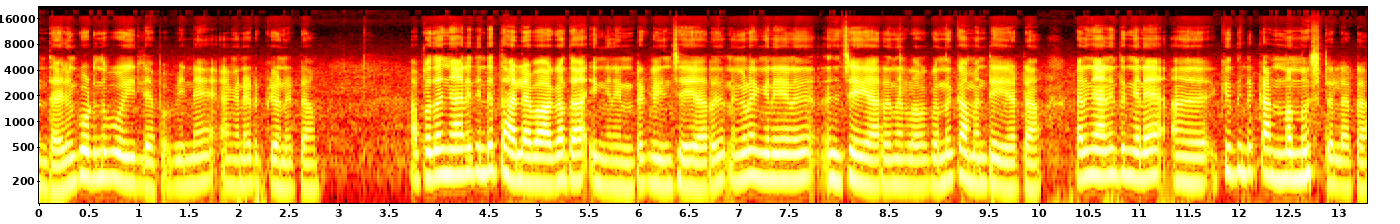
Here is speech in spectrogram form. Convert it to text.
എന്തായാലും കൊടുന്ന് പോയില്ലേ. അപ്പോൾ പിന്നെ അങ്ങനെ എടുക്കുകയാണ് കേട്ടോ. അപ്പോൾ ഞാൻ ഞാനിതിന്റെ തലഭാഗം അതാ ഇങ്ങനെയാണ് ക്ലീൻ ചെയ്യാറ്. നിങ്ങൾ എങ്ങനെയാണ് ചെയ്യാറ് എന്നുള്ളതൊക്കെ ഒന്ന് കമന്റ് ചെയ്യുക കേട്ടോ കാരണം ഞാനിതിങ്ങനെ എനിക്കിതിന്റെ കണ്ണൊന്നും ഇഷ്ടമല്ല കേട്ടോ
